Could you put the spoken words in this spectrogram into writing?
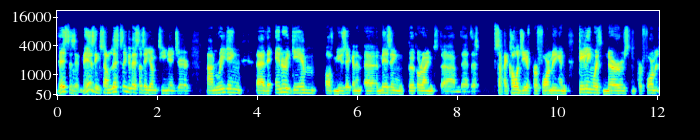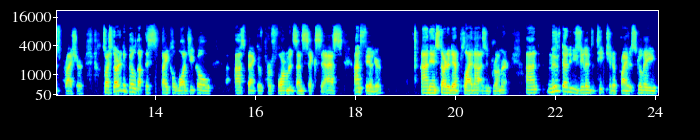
This is amazing. So I'm listening to this as a young teenager. I'm reading uh, the inner game of music, an uh, amazing book around um, the, the psychology of performing and dealing with nerves and performance pressure. So I started to build up this psychological aspect of performance and success and failure, and then started to apply that as a drummer. And moved down to New Zealand to teach at a private school. They,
